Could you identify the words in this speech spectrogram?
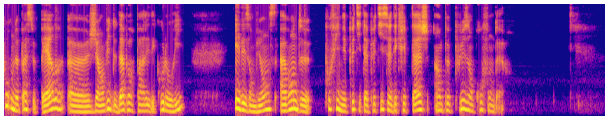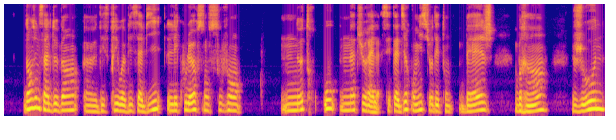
Pour ne pas se perdre, euh, j'ai envie de d'abord parler des coloris et des ambiances avant de peaufiner petit à petit ce décryptage un peu plus en profondeur. Dans une salle de bain euh, d'esprit wabi-sabi, les couleurs sont souvent neutres ou naturelles, c'est-à-dire qu'on mise sur des tons beige, brun, jaune,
